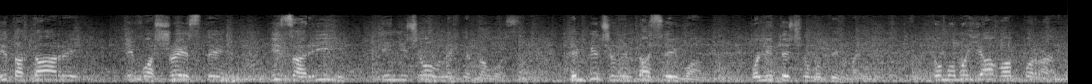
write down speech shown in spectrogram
І татари, і фашисти, і царі, і нічого в них не вдалося. Тим більше не вдасться і вам, політичному пігмею. Тому моя вам порада.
